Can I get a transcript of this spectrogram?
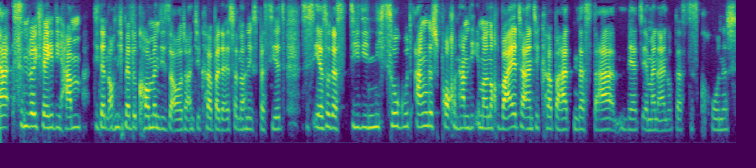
da sind wirklich welche, die haben, die dann auch nicht mehr bekommen, diese Autoantikörper, da ist dann noch nichts passiert. Es ist eher so, dass die, die nicht so gut angesprochen haben, die immer noch weiter Antikörper hatten, dass da wäre jetzt eher mein Eindruck, dass das chronisch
